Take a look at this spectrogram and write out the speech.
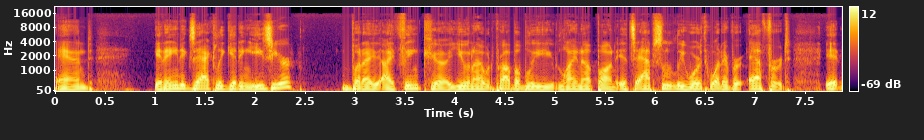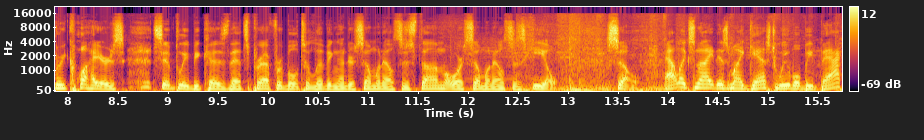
And it ain't exactly getting easier, but I, I think uh, you and I would probably line up on it's absolutely worth whatever effort it requires, simply because that's preferable to living under someone else's thumb or someone else's heel. So, Alex Knight is my guest. We will be back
